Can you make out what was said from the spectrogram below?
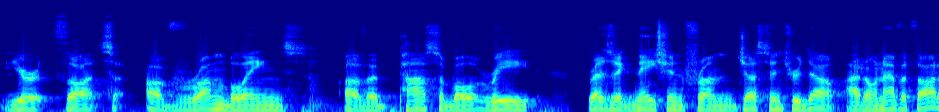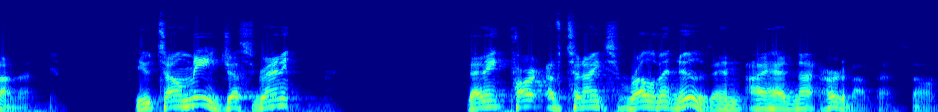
your thoughts of rumblings of a possible re resignation from Justin Trudeau? I don't have a thought on that. You tell me, Justin Granny. That ain't part of tonight's relevant news, and I had not heard about that. So,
